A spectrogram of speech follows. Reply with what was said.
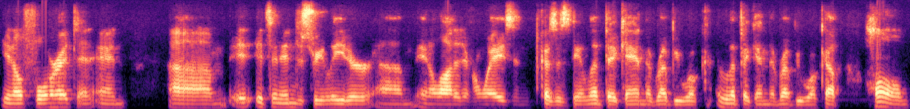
you know, for it, and and um, it, it's an industry leader um, in a lot of different ways, and because it's the Olympic and the Rugby World Olympic and the Rugby World Cup home,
